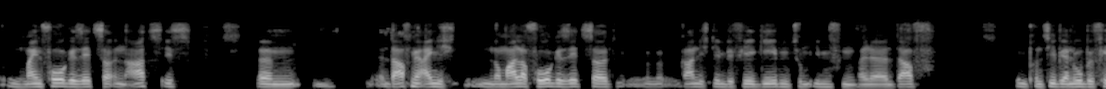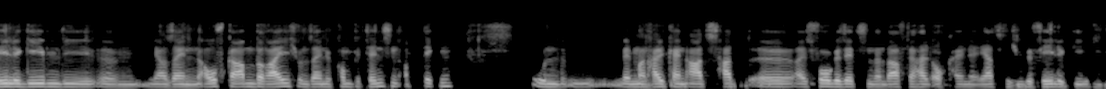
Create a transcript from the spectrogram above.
und, mein Vorgesetzter ein Arzt ist, ähm, darf mir eigentlich ein normaler Vorgesetzter gar nicht den Befehl geben zum Impfen, weil er darf im Prinzip ja nur Befehle geben, die ähm, ja seinen Aufgabenbereich und seine Kompetenzen abdecken. Und wenn man halt keinen Arzt hat äh, als Vorgesetzten, dann darf der halt auch keine ärztlichen Befehle geben.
